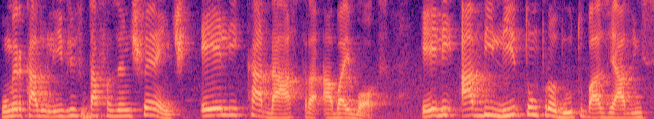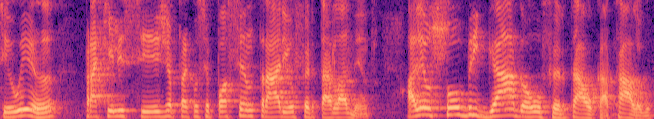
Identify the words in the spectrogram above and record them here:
o Mercado Livre está fazendo diferente. Ele cadastra a buy box ele habilita um produto baseado em seu EAN para que ele seja, para que você possa entrar e ofertar lá dentro. Ali eu sou obrigado a ofertar o catálogo?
